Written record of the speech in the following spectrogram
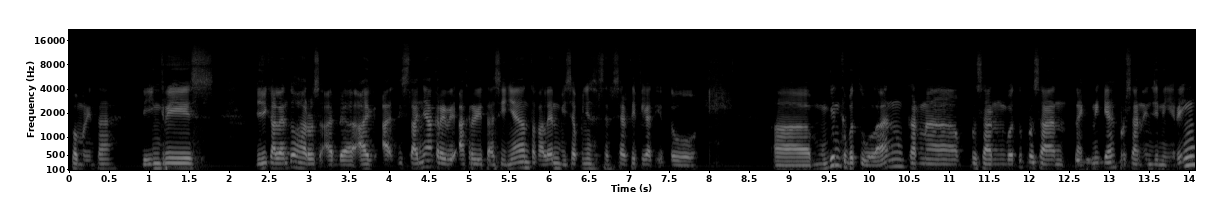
pemerintah di Inggris. Jadi kalian tuh harus ada istilahnya akredi- akreditasinya untuk kalian bisa punya ser- sertifikat itu. Uh, mungkin kebetulan karena perusahaan gue tuh perusahaan teknik ya, perusahaan engineering,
